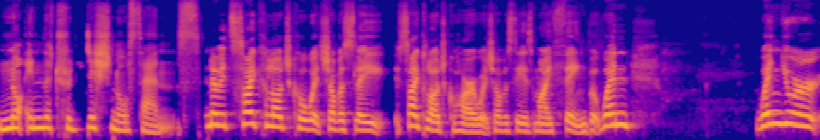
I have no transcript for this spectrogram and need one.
Not in the traditional sense. no it's psychological which obviously psychological horror which obviously is my thing but when when you're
